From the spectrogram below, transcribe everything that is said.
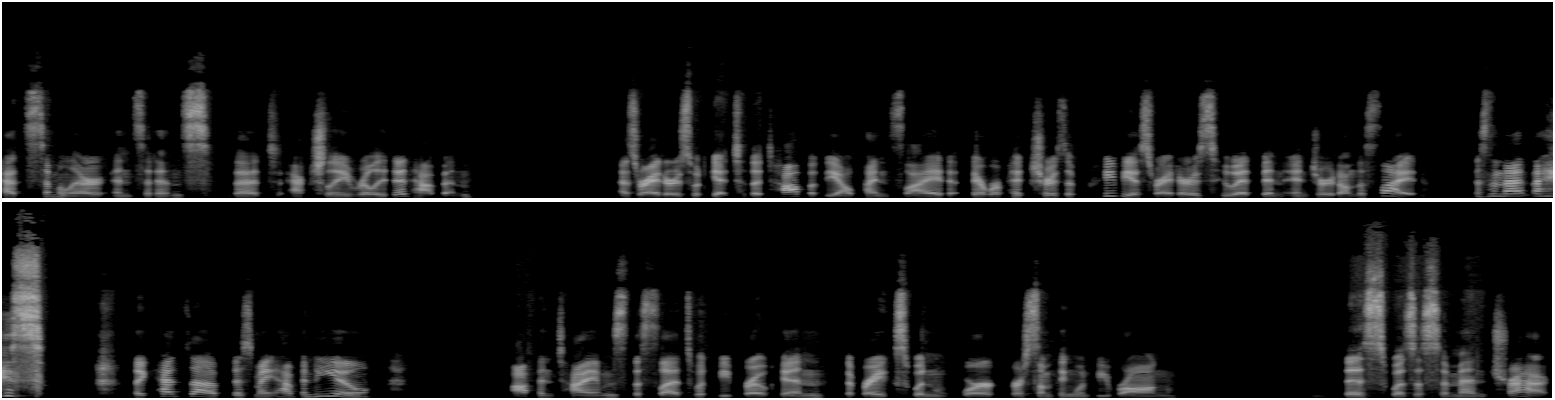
had similar incidents that actually really did happen. As riders would get to the top of the Alpine slide, there were pictures of previous riders who had been injured on the slide. Isn't that nice? like, heads up, this might happen to you. Oftentimes, the sleds would be broken, the brakes wouldn't work, or something would be wrong this was a cement track.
